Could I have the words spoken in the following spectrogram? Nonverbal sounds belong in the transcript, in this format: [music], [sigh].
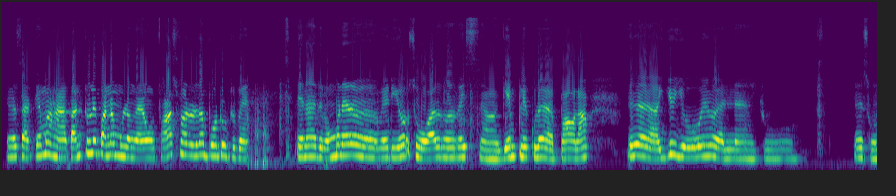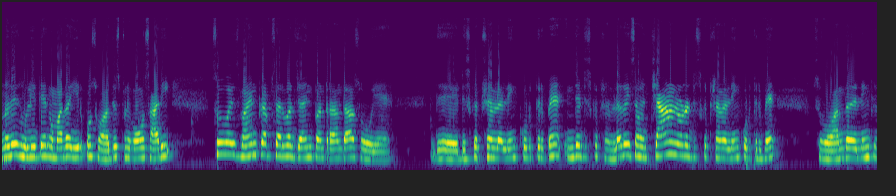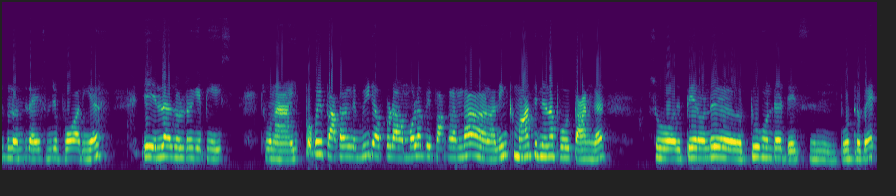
எனக்கு சத்தியமாக கண்ட்ரோலே பண்ண முடியலங்க. நான் ஃபாஸ்ட் ஃபார்வர்டு தான் போட்டு விட்ருப்பேன் ஏன்னா இது ரொம்ப நேரம் வீடியோ ஸோ அது கேம் பிளேக்குள்ளே பார்க்கலாம் எங்க ஐயோ என்ன ஐயோ. ஏங்க சொன்னதே சொல்லிகிட்டே எங்கள் மாதிரி தான் இருக்கும். ஸோ அட்ஜஸ்ட் பண்ணிக்கோங்க. சாரி ஸோ வைஸ் மைண்ட் கிராஃப்ட் சர்வர் ஜாயின் பண்ணுறாந்தா ஸோ ஏன் இது டிஸ்கிரிப்ஷனில் லிங்க் கொடுத்துருப்பேன். இந்த டிஸ்கிரிப்ஷனில் கைஸ் அவன் சேனலோட டிஸ்கிரிப்ஷனில் லிங்க் கொடுத்துருப்பேன். ஸோ அந்த லிங்க்குக்குள்ள வந்து தயவு செஞ்சு போகாதீங்க. ஏ என்ன சொல்கிறேன் கேட்பீங்க கைஸ் ஸோ நான் இப்போ போய் பார்க்கலாம் இந்த வீடியோ அப்லோட் ஆகும் போல் போய் பார்க்கலாம் தான். நான் லிங்க் மாற்றினேன்னா போய் பாருங்கள் ஸோ அது பேர் வந்து டூ ஹண்ட்ரட் டேஸ்ன்னு போட்டிருப்பேன்.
